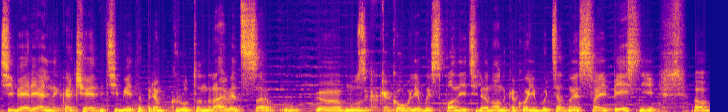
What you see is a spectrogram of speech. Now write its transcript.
тебя реально качает, и тебе это прям круто нравится, э, музыка какого-либо исполнителя, но он какой-нибудь одной из своей песни э,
